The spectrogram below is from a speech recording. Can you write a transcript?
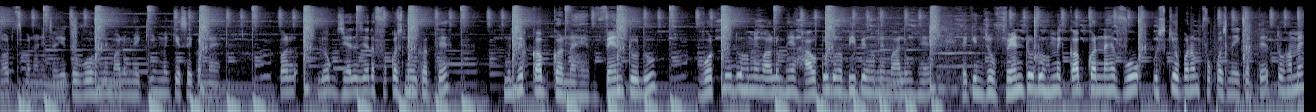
नोट्स बनानी चाहिए तो वो हमें मालूम है कि हमें कैसे करना है। पर लोग ज़्यादा से ज़्यादा फोकस नहीं करते मुझे कब करना है when to do what to do हमें मालूम है हाउ टू डू अभी भी हमें मालूम है लेकिन जो वैन टू डू हमें कब करना है वो उसके ऊपर हम फोकस नहीं करते। तो हमें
